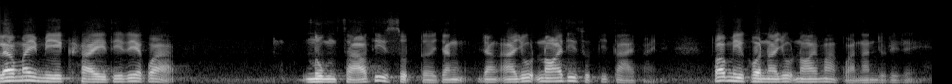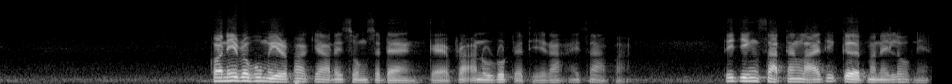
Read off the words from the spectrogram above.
แล้วไม่มีใครที่เรียกว่าหนุ่มสาวที่สุดเลยยังยังอายุน้อยที่สุดที่ตายไป เพราะมีคนอายุน้อยมากกว่านั้นอยู่เรื่อยข้อนี้พระผู้มีพระภาคเจ้าได้ทรงแสดงแก่พระอนุรุตและเถระให้ทราบว่า ที่จริงสัตว์ทั้งหลายที่เกิดมาในโลกเนี่ย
